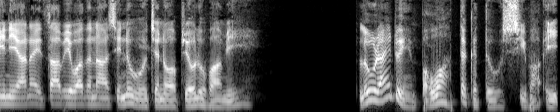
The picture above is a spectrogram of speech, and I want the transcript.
ဤနေရာ၌စာပေဝါသနာရှင်တို့ကိုကျွန်တော်ပြောလိုပါမည်လူတိုင်းတွင်ဘဝတက်ကတူရှိပါ၏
